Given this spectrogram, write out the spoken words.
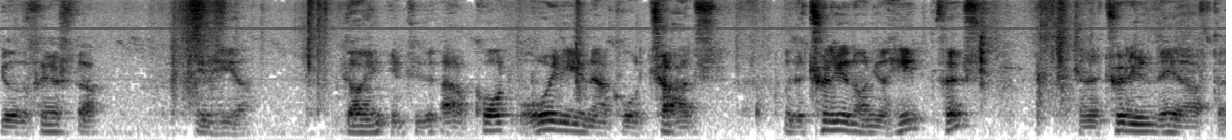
you're the first up in here going into our court, already in our court, charged with a trillion on your head first and a trillion thereafter.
